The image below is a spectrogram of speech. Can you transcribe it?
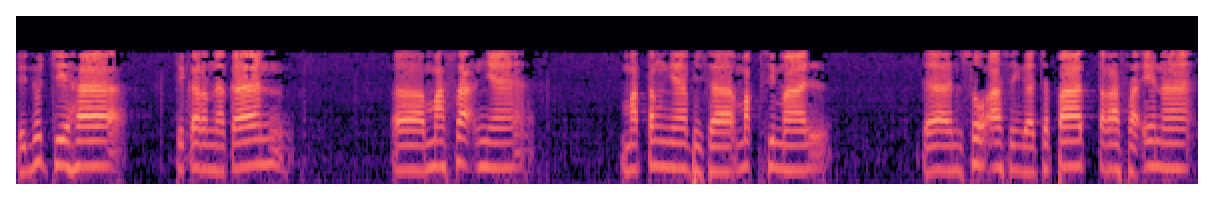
dinujiha dikarenakan uh, masaknya matangnya bisa maksimal dan surah sehingga cepat terasa enak.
